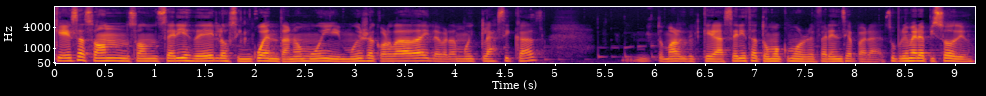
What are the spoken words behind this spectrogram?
Que esas son, son series de los 50, ¿no? Muy, muy recordadas y la verdad muy clásicas. Tomar, que la serie esta tomó como referencia para su primer episodio.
